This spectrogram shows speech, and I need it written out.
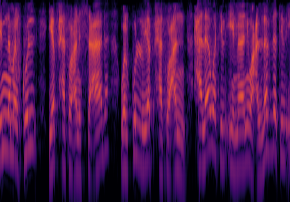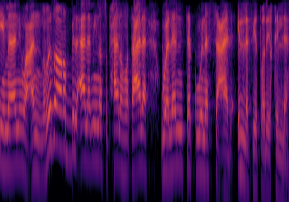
إنما الكل يبحث عن السعادة والكل يبحث عن حلاوة الإيمان وعن لذة الإيمان وعن رضا رب العالمين سبحانه وتعالى. ولن تكون السعادة إلا في طريق الله.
